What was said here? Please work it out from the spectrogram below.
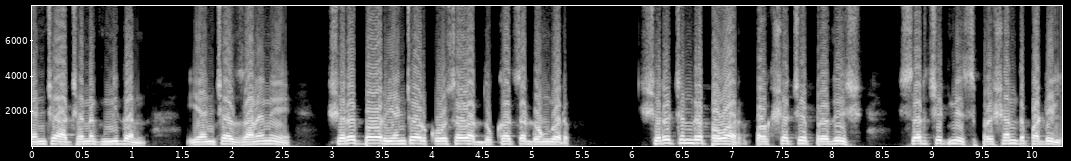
यांचे अचानक निधन यांच्या जाण्याने शरद पवार यांच्यावर कोसळला दुःखाचा डोंगर. शरदचंद्र पवार पक्षाचे प्रदेश सरचिटणीस प्रशांत पाटील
